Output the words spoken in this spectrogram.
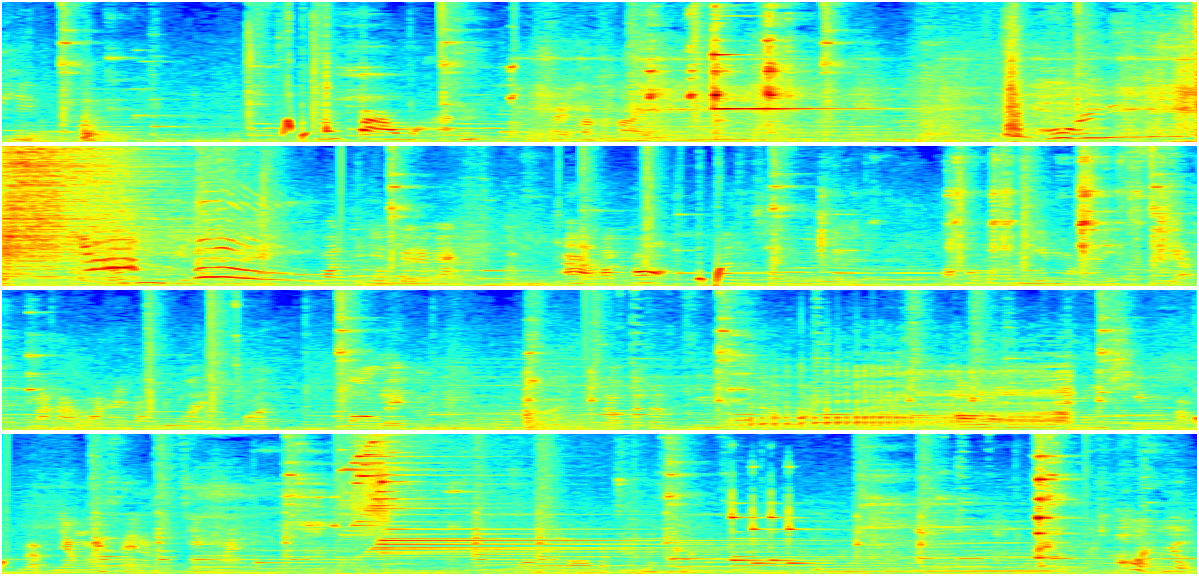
พริกน้ำปลาหวานใส่ตะไคร้อืมเฮ้ยแล้วพี่กินได้ไหมวัดกินได้ไหมอะแล้วก็ ไม้เสียบนะคะมาให้เราด้วยบอสลองเลยเราก็จะจิ้มเนื้อหอยขึ้นมาเราลองลองลองชิมแบบแบบยังไม่ใส่น้ำจิ้มไหมลองลองแบบยังไม่ใส่น้ำจิ้มอืมหอยหยด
